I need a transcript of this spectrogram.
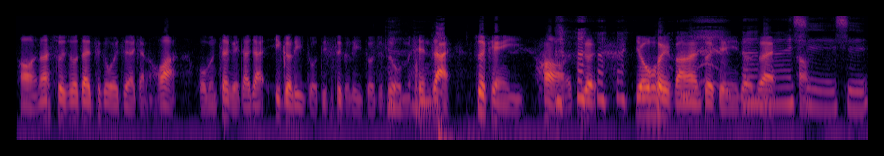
哦，那所以说在这个位置来讲的话，我们再给大家一个利多，第四个利多就是我们现在 最便宜，哈，这个 优惠方案最便宜，对不对？是是，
